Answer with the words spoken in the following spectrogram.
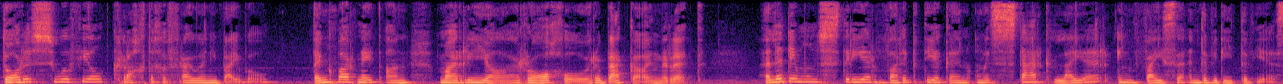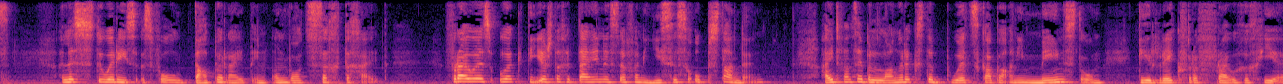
Daar is soveel kragtige vroue in die Bybel. Dink maar net aan Maria, Rachel, Rebekka en Rut. Hulle demonstreer wat dit beteken om 'n sterk leier en wyse individu te wees. Hulle stories is vol dapperheid en onbaatsigtigheid. Vroue is ook die eerste getuienisse van Jesus se opstanding. Hy het van sy belangrikste boodskappe aan die mensdom direk vir 'n vrou gegee,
